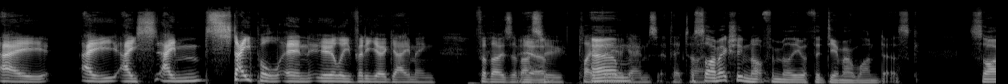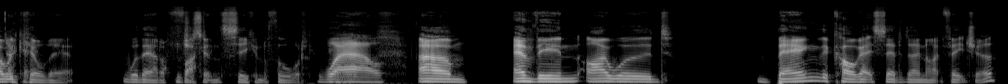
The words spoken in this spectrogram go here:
a a a, a staple in early video gaming for those of us Yeah. who played Um, video games at that time. So I'm actually not familiar with the demo one disc, so I would Okay. kill that without a fucking second thought. wow. Um, and then I would bang the Colgate Saturday Night feature.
